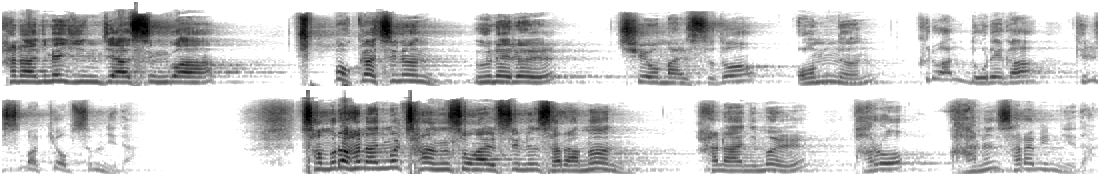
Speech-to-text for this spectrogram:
하나님의 인자하심과 축복하시는 은혜를 체험할 수도 없는 그러한 노래가 될 수밖에 없습니다. 참으로 하나님을 찬송할 수 있는 사람은 하나님을 바로 아는 사람입니다.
